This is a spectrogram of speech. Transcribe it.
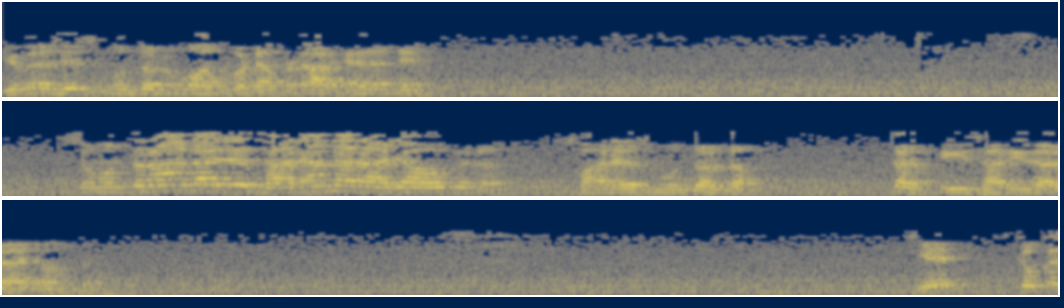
ਜਿਵੇਂ ਅਸੀਂ ਸਮੁੰਦਰ ਨੂੰ ਬਹੁਤ ਵੱਡਾ ਭੰਡਾਰ ਕਹਿ ਦਿੰਦੇ ਹਾਂ। ਸਮੁੰਦਰਾਂ ਦਾ ਜੇ ਸਾਰਿਆਂ ਦਾ ਰਾਜਾ ਹੋਵੇ ਨਾ, ਸਾਰੇ ਸਮੁੰਦਰ ਦਾ, ਧਰਤੀ ਸਾਰੀ ਦਾ ਰਾਜਾ ਹੁੰਦਾ ਜੇ ਕਿਉਂਕਿ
